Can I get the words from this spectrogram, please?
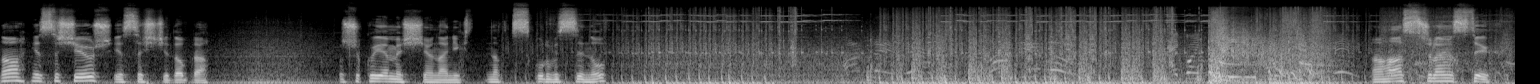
No, jesteście już? Jesteście, dobra. Poszukujemy się na nich, na tych skurwysynów. Aha, strzelają z tych.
